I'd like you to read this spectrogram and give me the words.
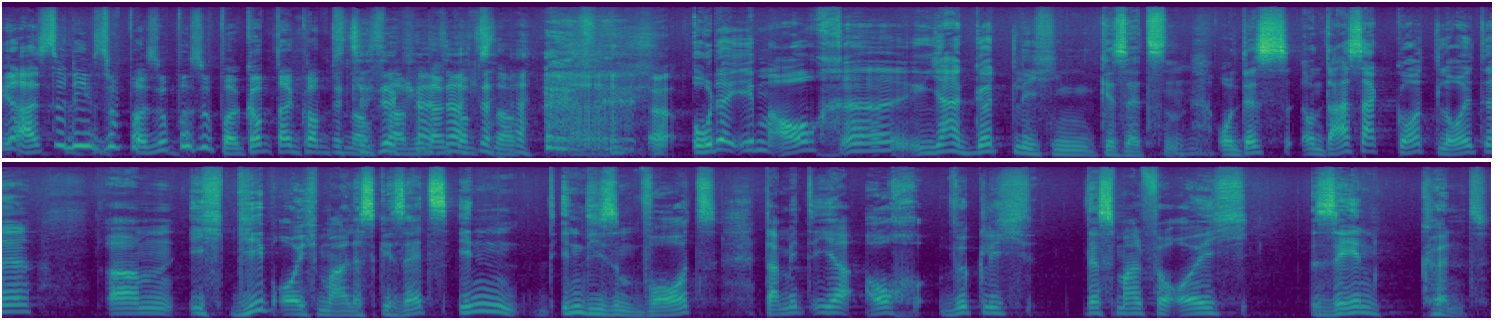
Ja, hast du nie. Super, super, super. Kommt, dann kommt es noch, Fabi, dann kommt's noch. Äh, oder eben auch äh, ja, göttlichen Gesetzen. Mhm. Und, das, und da sagt Gott, Leute, ähm, ich gebe euch mal das Gesetz in, in diesem Wort, damit ihr auch wirklich das mal für euch sehen könnt.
